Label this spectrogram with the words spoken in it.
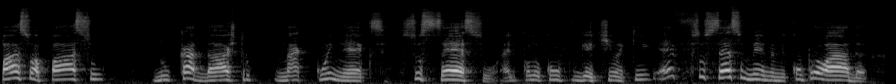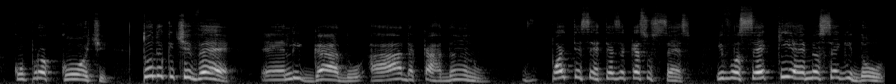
passo a passo no cadastro na Coinex. Sucesso! Ele colocou um foguetinho aqui, é sucesso mesmo, me comprou ADA, comprou coach, tudo que tiver é, ligado a Ada Cardano, pode ter certeza que é sucesso. E você que é meu seguidor,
